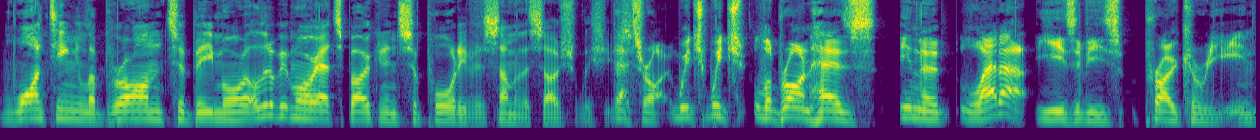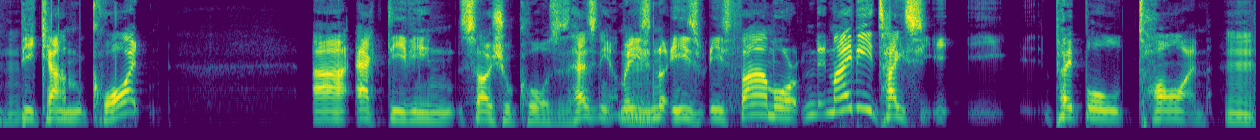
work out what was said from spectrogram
wanting LeBron to be more, a little bit more outspoken and supportive of some of the social issues. That's right. Which which LeBron has in the latter years of his pro career Mm-hmm. become quite uh, active in social causes, hasn't he? I mean, he's Mm. not, he's he's far more. Maybe it takes people time Mm.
